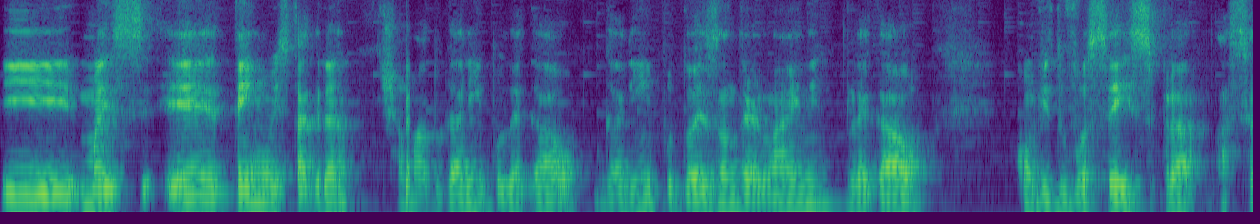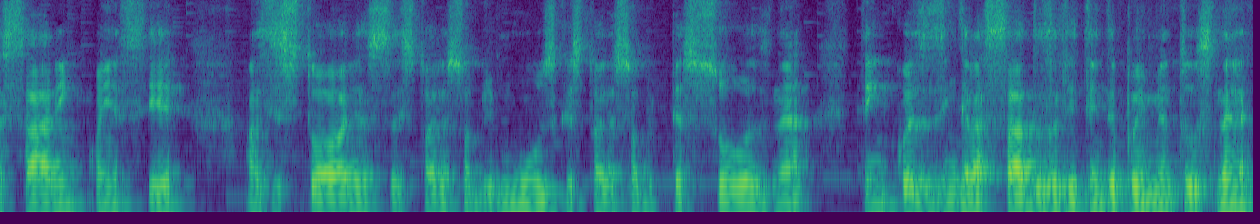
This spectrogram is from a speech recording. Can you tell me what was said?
E, mas é, tem um Instagram chamado Garimpo Legal, Garimpo 2 underline legal. Convido vocês para acessarem, conhecer as histórias, histórias sobre música, histórias sobre pessoas, né? Tem coisas engraçadas ali, tem depoimentos, né?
